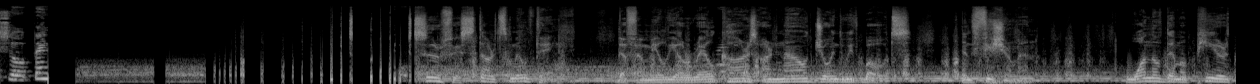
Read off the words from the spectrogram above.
so thank surface starts melting. The familiar rail cars are now joined with boats and fishermen. One of them appeared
